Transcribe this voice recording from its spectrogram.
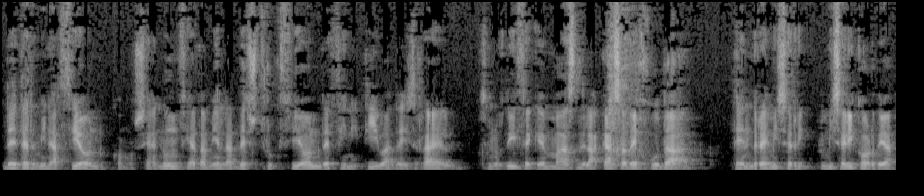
determinación, como se anuncia también la destrucción definitiva de Israel, se nos dice que más de la casa de Judá tendré misericordia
